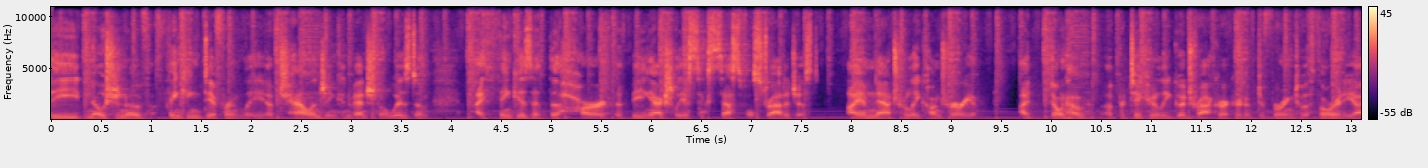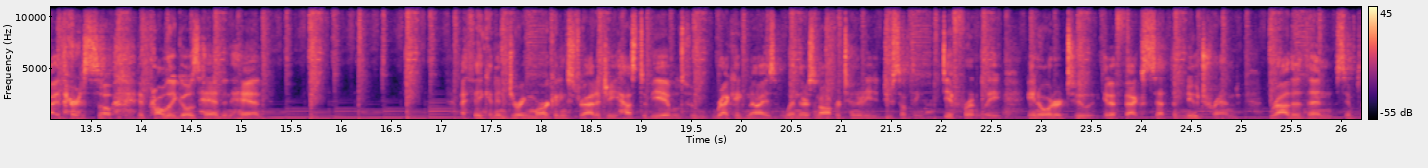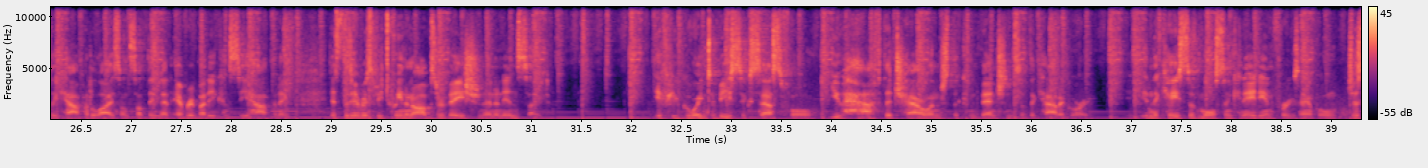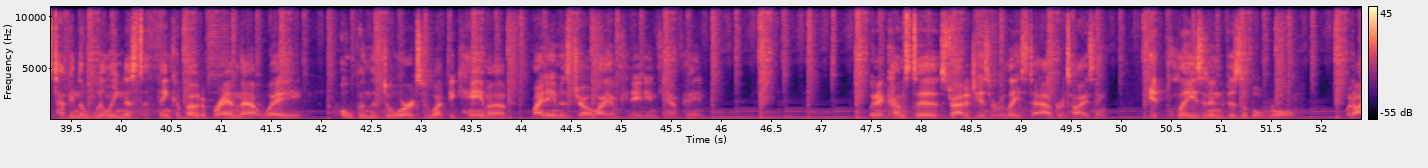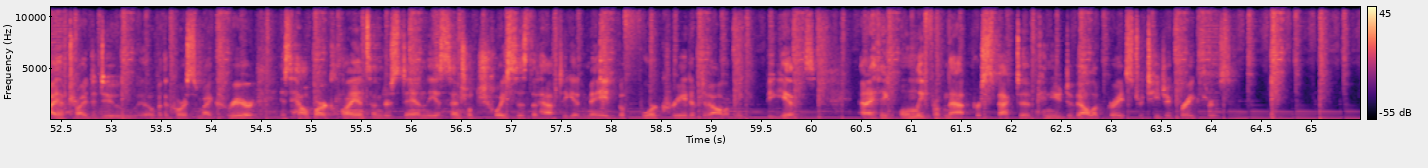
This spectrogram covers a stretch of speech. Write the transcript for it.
The notion of thinking differently, of challenging conventional wisdom, I think is at the heart of being actually a successful strategist. I am naturally contrarian. I don't have a particularly good track record of deferring to authority either, so it probably goes hand in hand. I think an enduring marketing strategy has to be able to recognize when there's an opportunity to do something differently in order to, in effect, set the new trend rather than simply capitalize on something that everybody can see happening. It's the difference between an observation and an insight. If you're going to be successful, you have to challenge the conventions of the category. In the case of Molson Canadian, for example, just having the willingness to think about a brand that way opened the door to what became a My Name is Joe, I Am Canadian campaign. When it comes to strategy as it relates to advertising, it plays an invisible role. What I have tried to do over the course of my career is help our clients understand the essential choices that have to get made before creative development begins. And I think only from that perspective can you develop great strategic breakthroughs.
